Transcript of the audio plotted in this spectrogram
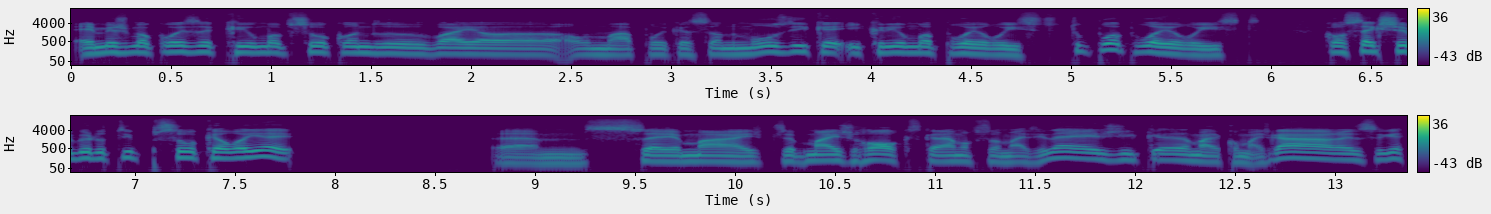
É a mesma coisa que uma pessoa quando vai a, a uma aplicação de música e cria uma playlist. Tu, pela playlist, consegues saber o tipo de pessoa que ela é. Um, se é mais, por exemplo, mais rock, se calhar é uma pessoa mais enérgica, mais, com mais o quê.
